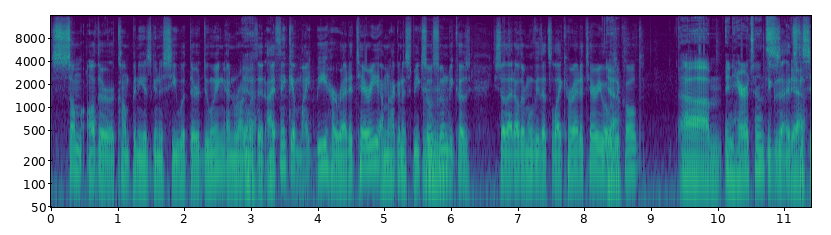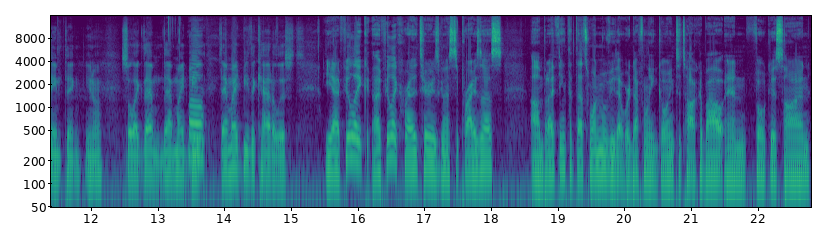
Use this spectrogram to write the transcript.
some other company is gonna see what they're doing and run Yeah. with it. I think it might be Hereditary. I'm not gonna speak so Mm. soon because you saw that other movie that's like Hereditary. What was it called? Um, Inheritance. Exactly. It's yeah. the same thing, you know. So like that that might Well- be that might be the catalyst. Yeah, I feel like I feel like Hereditary is going to surprise us, um, but I think that that's one movie that we're definitely going to talk about and focus on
